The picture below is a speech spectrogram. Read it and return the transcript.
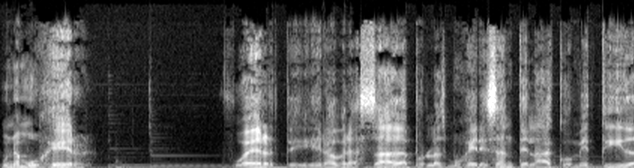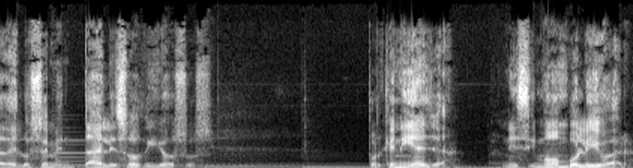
una mujer fuerte era abrazada por las mujeres ante la acometida de los sementales odiosos. Porque ni ella, ni Simón Bolívar,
